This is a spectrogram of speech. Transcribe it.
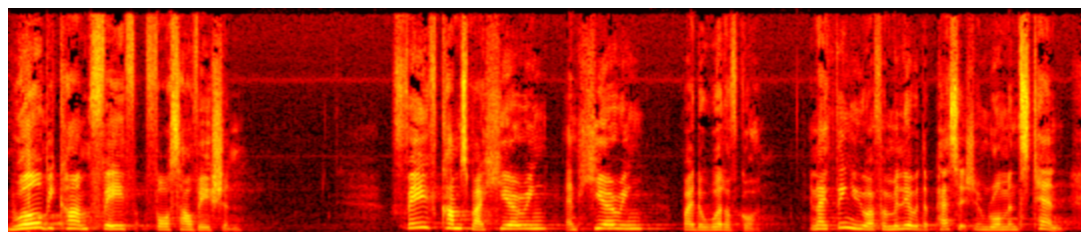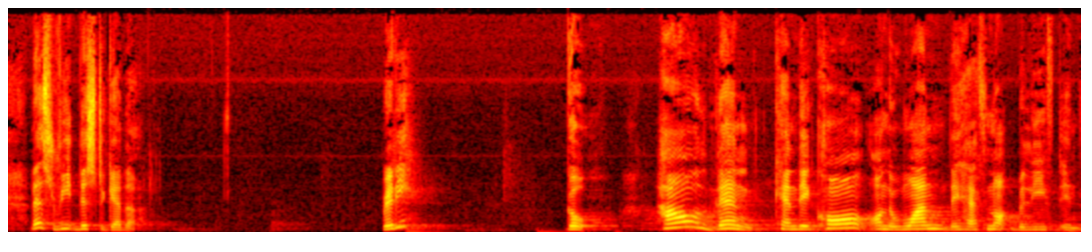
will become faith for salvation. Faith comes by hearing, and hearing by the word of God. And I think you are familiar with the passage in Romans 10. Let's read this together. Ready? Go. How then can they call on the one they have not believed in?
